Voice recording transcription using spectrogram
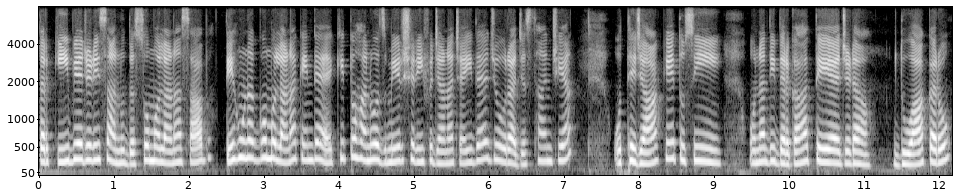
ਤਰਕੀਬ ਹੈ ਜਿਹੜੀ ਸਾਨੂੰ ਦੱਸੋ ਮੌਲਾਨਾ ਸਾਹਿਬ। ਤੇ ਹੁਣ ਅੱਗੋਂ ਮੌਲਾਨਾ ਕਹਿੰਦਾ ਹੈ ਕਿ ਤੁਹਾਨੂੰ ਅਜਮੇਰ ਸ਼ਰੀਫ ਜਾਣਾ ਚਾਹੀਦਾ ਹੈ, ਜੋ ਰਾਜਸਥਾਨ 'ਚ ਆ। ਉੱਥੇ ਜਾ ਕੇ ਤੁਸੀਂ ਉਹਨਾਂ ਦੀ ਦਰਗਾਹ ਤੇ ਹੈ ਜਿਹੜਾ ਦੁਆ ਕਰੋ,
